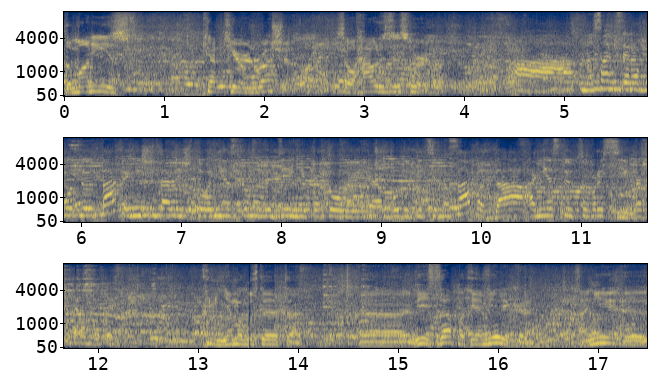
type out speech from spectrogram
the money is kept here in Russia. So how does this hurt? А, но санкции работают так, они считали, что они остановят да, они остаются в России. Как это работает? Я могу сказать так. Э, Весь Запад и Америка, они э,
